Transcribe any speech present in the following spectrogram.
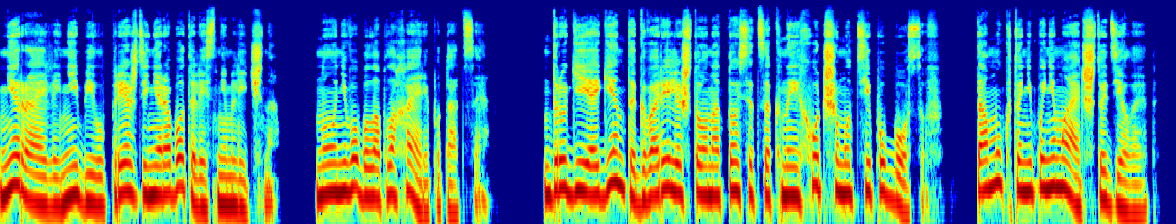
Ни Райли, ни Билл прежде не работали с ним лично, но у него была плохая репутация. Другие агенты говорили, что он относится к наихудшему типу боссов, тому, кто не понимает, что делает,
